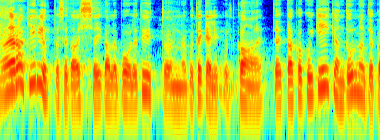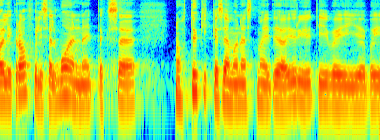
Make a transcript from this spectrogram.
no ära kirjuta seda asja igale poole, tüütu on nagu tegelikult ka, et, et aga kui keegi on tulnud ja kalligraafilisel moel näiteks noh, tükikese mõnest, ma ei tea, Jüri Üdi või, või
